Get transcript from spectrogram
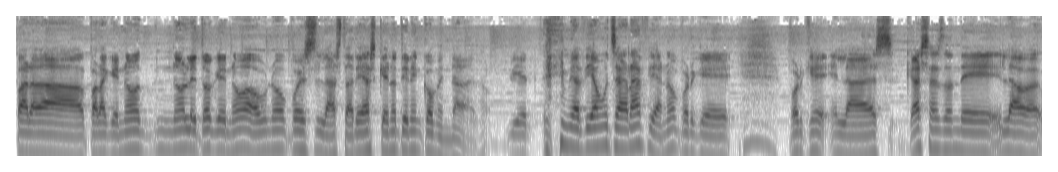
para, para que no, no le toque ¿no? a uno pues las tareas que no tiene encomendadas. Bien, me hacía mucha gracia, ¿no? Porque, porque en las casas donde la,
